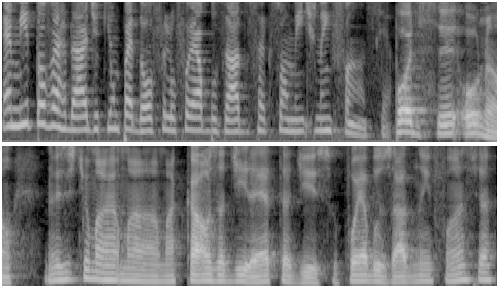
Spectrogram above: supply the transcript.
É mito ou verdade que um pedófilo foi abusado sexualmente na infância? Pode ser ou não. Não existe uma, uma, uma causa direta disso. Foi abusado na infância,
